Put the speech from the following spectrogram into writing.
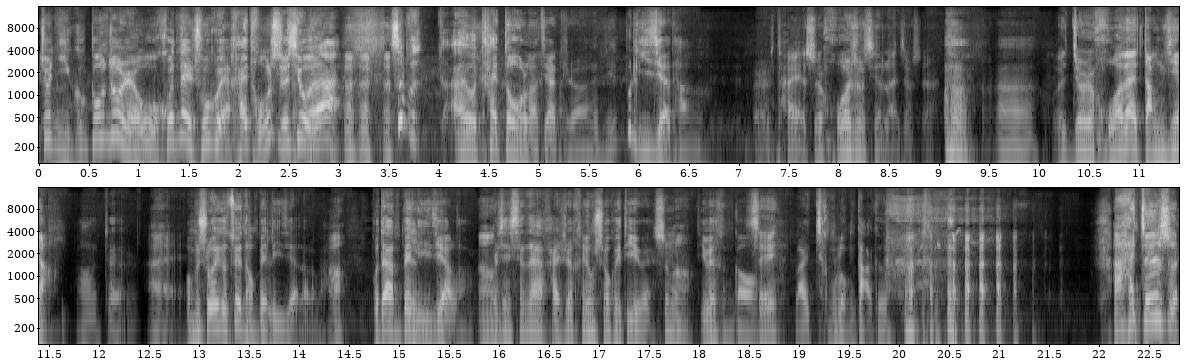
就你个公众人物，婚内出轨还同时秀恩爱，这不，哎呦，太逗了，简直！你不理解他，不是，他也是豁出去了，就是 嗯呃就是活在当下。啊，对，哎，我们说一个最能被理解的了吧？好，不但被理解了，嗯而且现在还是很有社会地位，是吗？地位很高。谁？来，成龙大哥，哎，还真是，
